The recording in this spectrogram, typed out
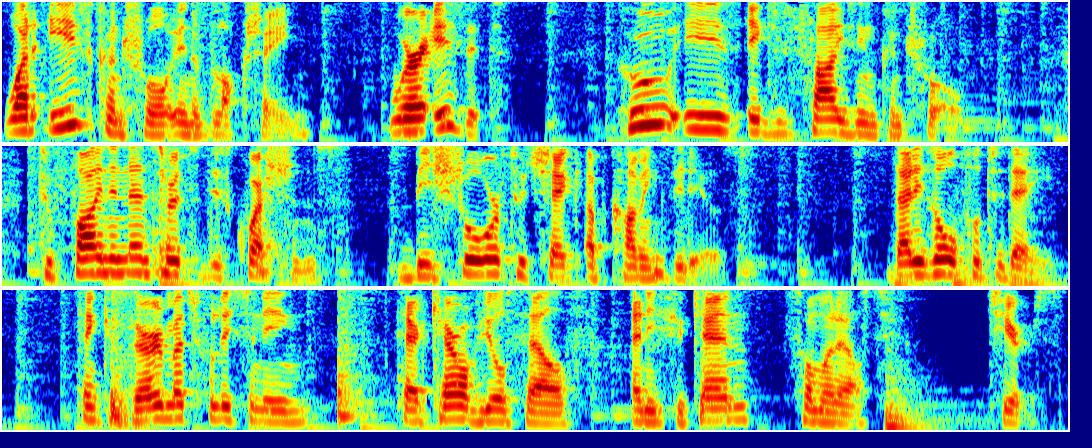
What is control in a blockchain? Where is it? Who is exercising control? To find an answer to these questions, be sure to check upcoming videos. That is all for today. Thank you very much for listening. Take care of yourself, and if you can, someone else too. Cheers.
